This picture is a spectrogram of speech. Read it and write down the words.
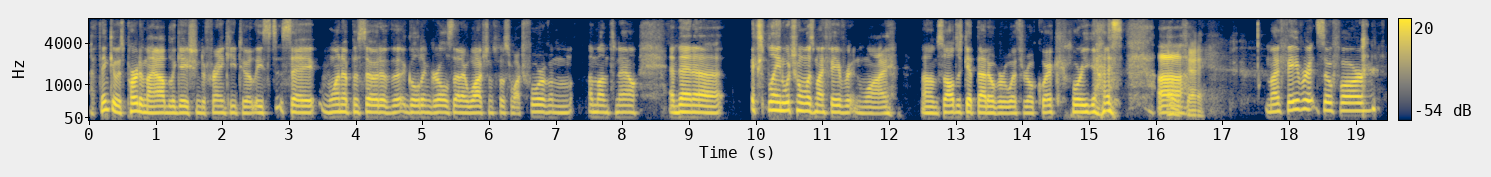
I think it was part of my obligation to Frankie to at least say one episode of the Golden Girls that I watched. I'm supposed to watch four of them a month now, and then uh, explain which one was my favorite and why. Um, so I'll just get that over with real quick for you guys. Uh, okay. My favorite so far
